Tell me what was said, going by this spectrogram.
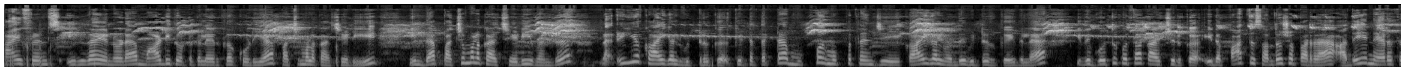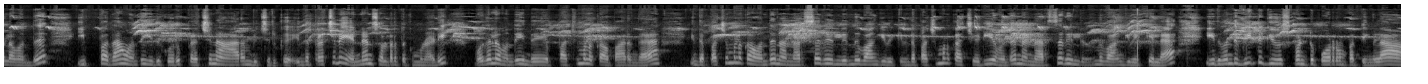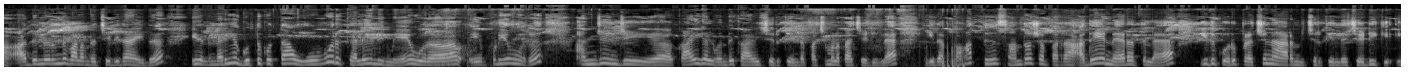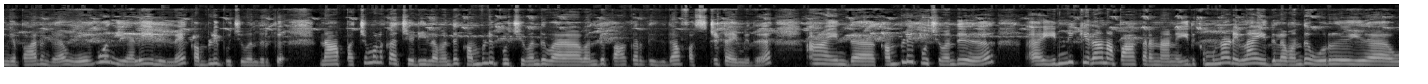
Hi friends இதுதான் என்னோட மாடி தோட்டத்தில் இருக்கக்கூடிய பச்சை மிளகாய் செடி. இந்த பச்சை மிளகாய் செடி வந்து நிறைய காய்கள் விட்டுருக்கு. கிட்டத்தட்ட முப்பது முப்பத்தஞ்சு காய்கள் வந்து விட்டுருக்கு இதில். இது கொத்து கொத்தாக காய்ச்சிருக்கு. இதை பார்த்து சந்தோஷப்படுற அதே நேரத்தில் வந்து இப்போ தான் வந்து இதுக்கு ஒரு பிரச்சனை ஆரம்பிச்சிருக்கு. இந்த பிரச்சனை என்னன்னு சொல்கிறதுக்கு முன்னாடி முதல்ல வந்து இந்த பச்சை மிளகாய் பாருங்கள் இந்த பச்சை மிளகாய் வந்து நான் நர்சரியிலேருந்து வாங்கி வைக்கிறேன் இந்த பச்சை மிளகாய் செடியை வந்து நான் நர்சரியிலேருந்து வாங்கி வைக்கல. இது வந்து வீட்டுக்கு யூஸ் பண்ணிட்டு போடுறோம் பார்த்தீங்களா அதிலிருந்து வளர்ந்த செடி தான் இது. இதில் நிறைய கொத்து கொத்தாக ஒவ்வொரு கிளையிலையுமே ஒரு எப்படியும் ஒரு அஞ்சு அஞ்சு காய்கள் வந்து காய்ச்சிருக்கு இந்த பச்சை மிளகாய் செடியில். இதை பார்த்து சந்தோஷப்படுற அதே நேரத்தில் இதுக்கு ஒரு பிரச்சனை ஆரம்பிச்சிருக்கு இந்த செடிக்கு. இங்கே பாருங்கள் ஒவ்வொரு இலையிலையுமே கம்பளி பூச்சி வந்திருக்கு. நான் பச்சை மிளகாய் செடியில் வந்து கம்பளி பூச்சி வந்து வ வந்து பார்க்குறது இதுதான் ஃபஸ்ட்டு டைம் இது. இந்த கம்பளி பூச்சி வந்து இன்னைக்கு தான் நான் பார்க்குறேன் நான். இதுக்கு முன்னாடிலாம் இதில் வந்து ஒரு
